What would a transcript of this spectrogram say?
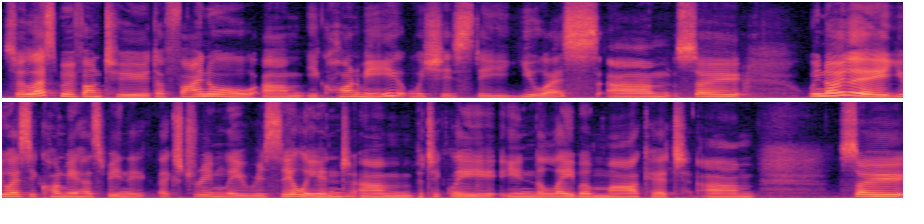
So let's move on to the final um, economy, which is the US. Um, so we know the US economy has been extremely resilient, um, particularly in the labor market. Um, so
